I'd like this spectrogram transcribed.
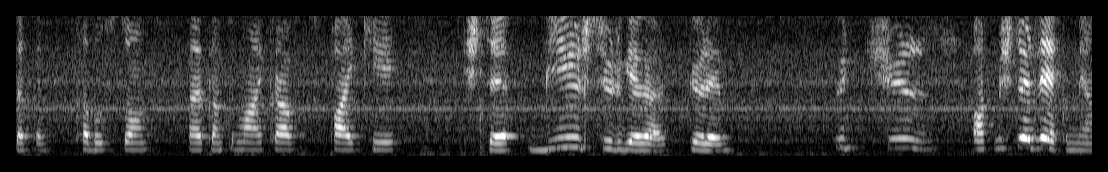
Bakın cobblestone, welcome to Minecraft, Spikey, işte bir sürü görev, görev. 364'e yakın ya.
